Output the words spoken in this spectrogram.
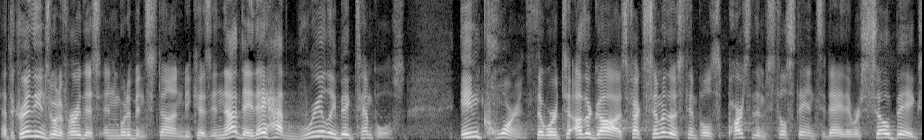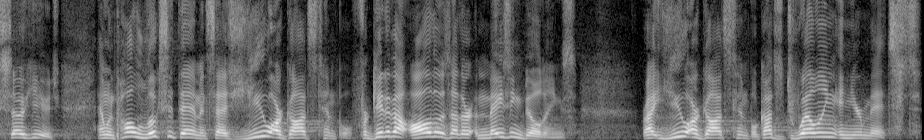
Now, the Corinthians would have heard this and would have been stunned because in that day they had really big temples in Corinth that were to other gods. In fact, some of those temples, parts of them still stand today. They were so big, so huge. And when Paul looks at them and says, You are God's temple, forget about all those other amazing buildings, right? You are God's temple. God's dwelling in your midst.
